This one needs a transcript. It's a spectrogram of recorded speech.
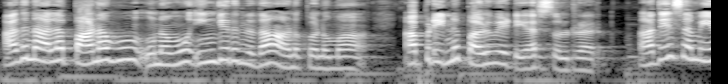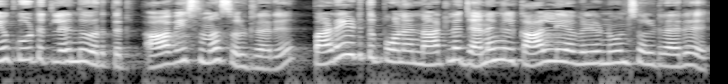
அதனால பணமும் உணவும் இங்கிருந்து தான் அனுப்பணுமா? அப்படின்னு பழுவேட்டையார் சொல்றாரு. அதே சமயம் கூட்டத்துல இருந்து ஒருத்தர் ஆவேசமா சொல்றாரு படையெடுத்து போன நாட்டுல ஜனங்கள் காலையா விழணும்னு சொல்றாரு.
